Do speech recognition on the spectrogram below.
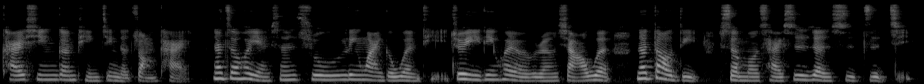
开心跟平静的状态。那这会衍生出另外一个问题，就一定会有人想要问：那到底什么才是认识自己？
